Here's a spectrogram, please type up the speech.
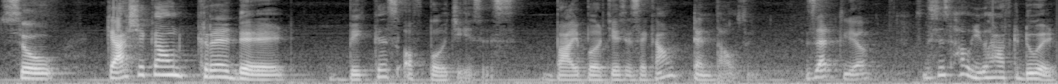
So cash account credit because of purchases by purchases account 10,000. Is that clear? So this is how you have to do it.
